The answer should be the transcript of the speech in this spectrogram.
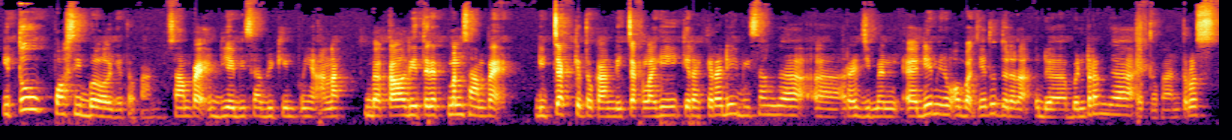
itu possible gitu kan. Sampai dia bisa bikin punya anak bakal di treatment sampai dicek gitu kan dicek lagi kira-kira dia bisa nggak uh, regimen eh, dia minum obatnya itu udah udah bener nggak itu kan. Terus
